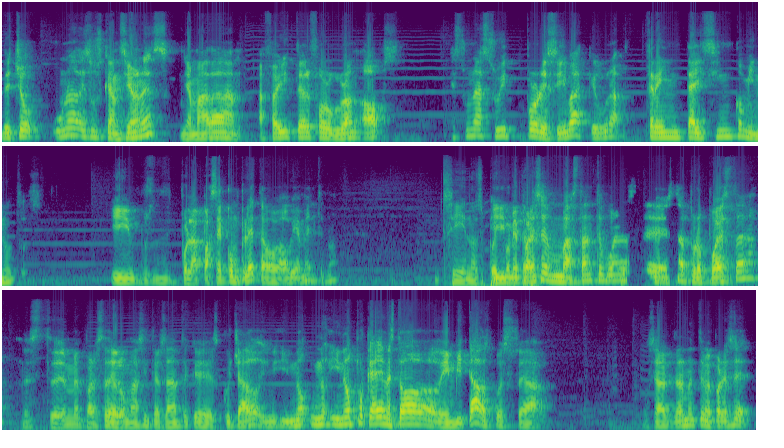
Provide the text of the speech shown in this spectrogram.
De hecho, una de sus canciones, llamada A Fairy Tale for Grown Ups, es una suite progresiva que dura 35 minutos. Y pues, pues, la pasé completa, obviamente, ¿no? Sí, no se puede. Y me parece bastante buena este, esta propuesta. Este, me parece de lo más interesante que he escuchado. Y, no, y no porque hayan estado de invitados, pues, o sea, o sea, realmente me parece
